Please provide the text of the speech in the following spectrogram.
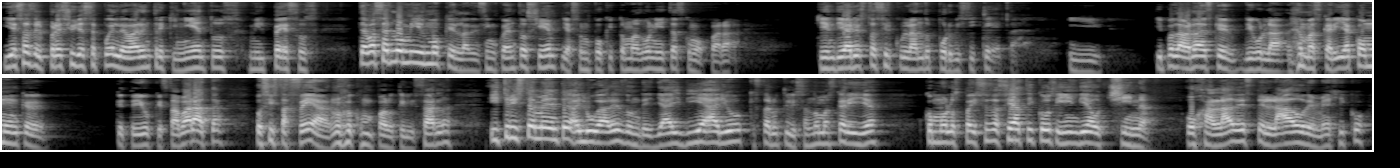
Y esas del precio ya se puede elevar entre 500, 1000 pesos. Te va a ser lo mismo que la de 50 o 100, ya son un poquito más bonitas como para quien diario está circulando por bicicleta. Y, y pues la verdad es que, digo, la mascarilla común que que te digo que está barata, pues sí está fea, ¿no? Como para utilizarla. Y tristemente hay lugares donde ya hay diario que estar utilizando mascarilla, como los países asiáticos, India o China. Ojalá de este lado de México,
